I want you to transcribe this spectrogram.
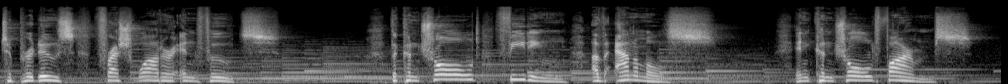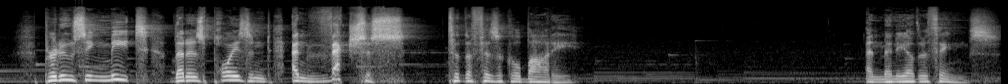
to produce fresh water and foods. The controlled feeding of animals in controlled farms, producing meat that is poisoned and vexous to the physical body, and many other things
